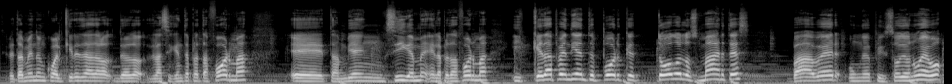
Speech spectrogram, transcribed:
Si lo estás viendo en cualquiera de, las siguientes plataformas, eh, también sígueme en la plataforma. Y queda pendiente porque todos los martes va a haber un episodio nuevo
